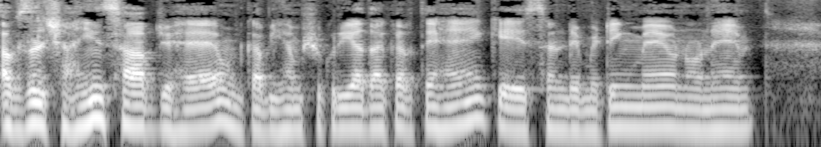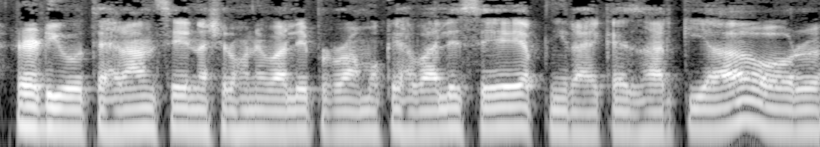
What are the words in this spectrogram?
افضل شاہین صاحب جو ہے ان کا بھی ہم شکریہ ادا کرتے ہیں کہ اس سنڈے میٹنگ میں انہوں نے ریڈیو تہران سے نشر ہونے والے پروگراموں کے حوالے سے اپنی رائے کا اظہار کیا اور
